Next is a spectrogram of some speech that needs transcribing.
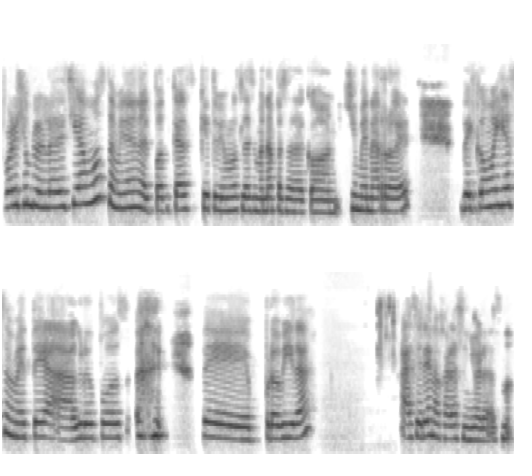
por ejemplo, lo decíamos también en el podcast que tuvimos la semana pasada con Jimena Roet, de cómo ella se mete a grupos de provida a hacer enojar a señoras, ¿no?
